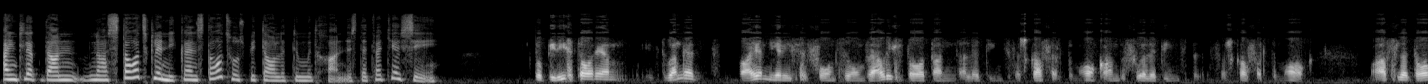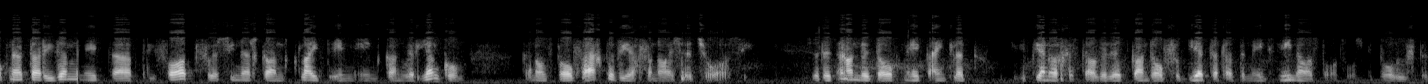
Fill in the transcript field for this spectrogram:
eintlik dan na staatsklinieke en staatshospitale toe moet gaan. Is dit wat jy sê? Op hierdie stadium dwing dit baie mediese fondse om wel die staat aan hulle diensverskaffer te maak, aanbevole diensverskaffer te maak. Maar as hulle dalk nou tariewe met uh, privaat voorsieners kan kluit en en kan ooreenkom, kan ons dalk wegbeweeg van daai situasie. So dit kan dit dalk net eintlik die teenoorgestelde dit kan dalk verbeter dat 'n mens nie na 'n staatshospitaal hoef te,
